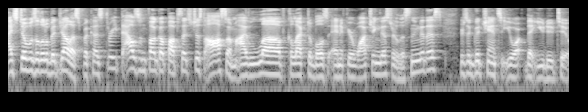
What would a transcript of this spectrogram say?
I still was a little bit jealous because 3,000 Funko Pops, that's just awesome. I love collectibles, and if you're watching this or listening to this, there's a good chance that you are, that you do too.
